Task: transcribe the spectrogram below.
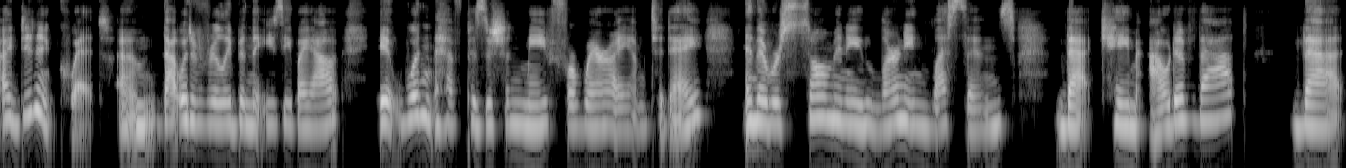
I didn't quit. Um, that would have really been the easy way out. It wouldn't have positioned me for where I am today. And there were so many learning lessons that came out of that that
